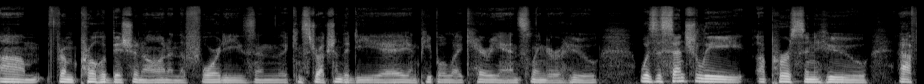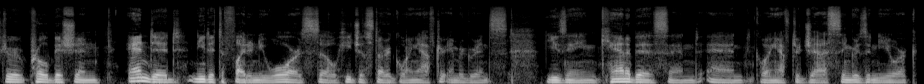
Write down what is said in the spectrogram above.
um, from prohibition on in the 40s and the construction of the DEA and people like Harry Anslinger, who was essentially a person who, after prohibition ended, needed to fight a new war. So he just started going after immigrants using cannabis and, and going after jazz singers in New York.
